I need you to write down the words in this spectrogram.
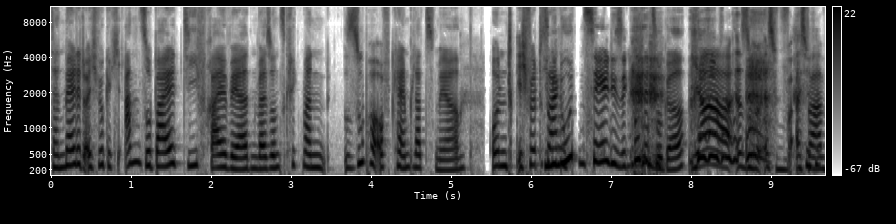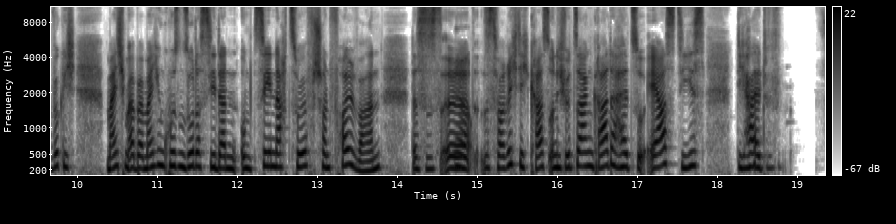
dann meldet euch wirklich an, sobald die frei werden, weil sonst kriegt man super oft keinen Platz mehr. Und ich würde sagen. Minuten zählen, die Sekunden sogar. ja, also es, es war wirklich manchmal bei manchen Kursen so, dass sie dann um 10 nach 12 schon voll waren. Das ist, äh, ja. das war richtig krass. Und ich würde sagen, gerade halt so Erstis, die halt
